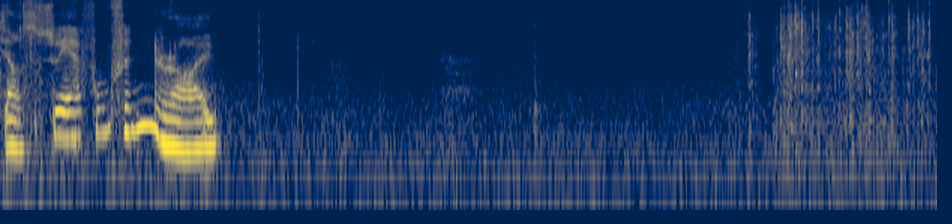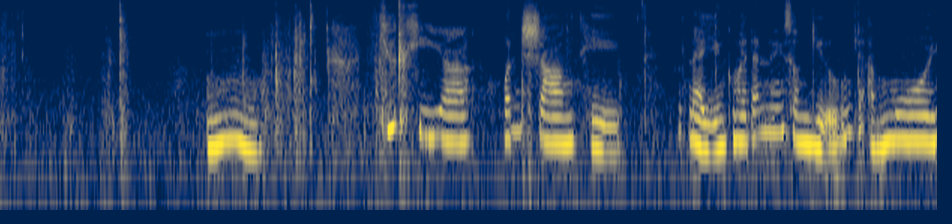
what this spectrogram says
Tròn xoe phúng phính rồi uhm. Trước khi uh, quánh son thì lúc này Diễm cũng phải đánh miếng son dưỡng cho ẩm môi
